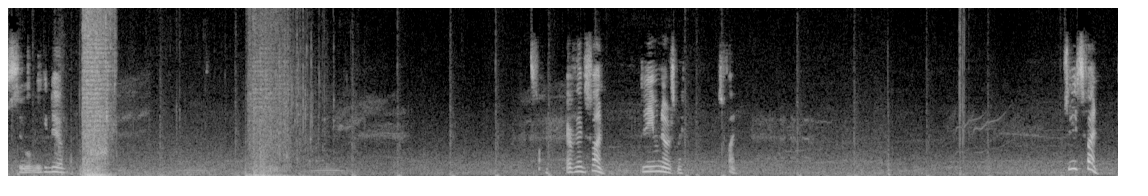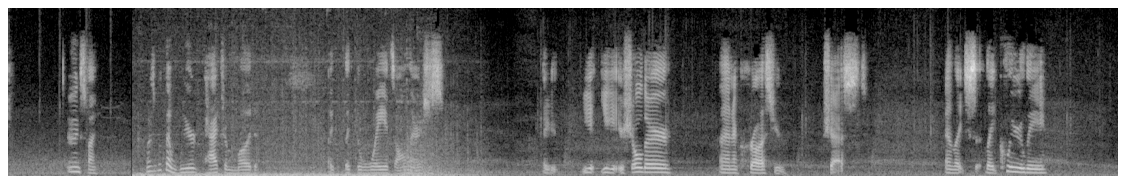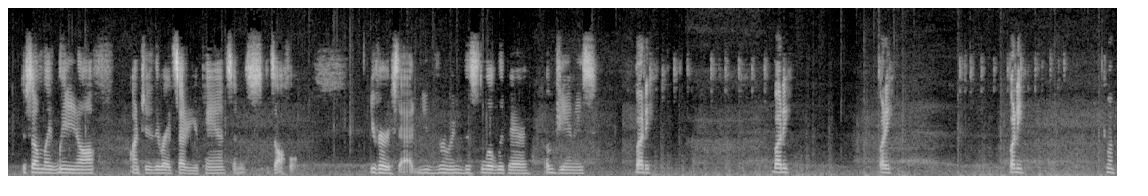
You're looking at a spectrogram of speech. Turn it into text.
see what we can do. It's fine. Everything's fine. Didn't even notice me. It's fine. See, it's fine. Everything's fine. What is with that weird patch of mud? Like, like the way it's on there. It's just like you you get your shoulder, and across your chest, and like like clearly, there's some like leading off onto the right side of your pants, and it's it's awful. You're very sad. You've ruined this lovely pair of jammies, buddy. Buddy. Buddy. Buddy. Come on.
